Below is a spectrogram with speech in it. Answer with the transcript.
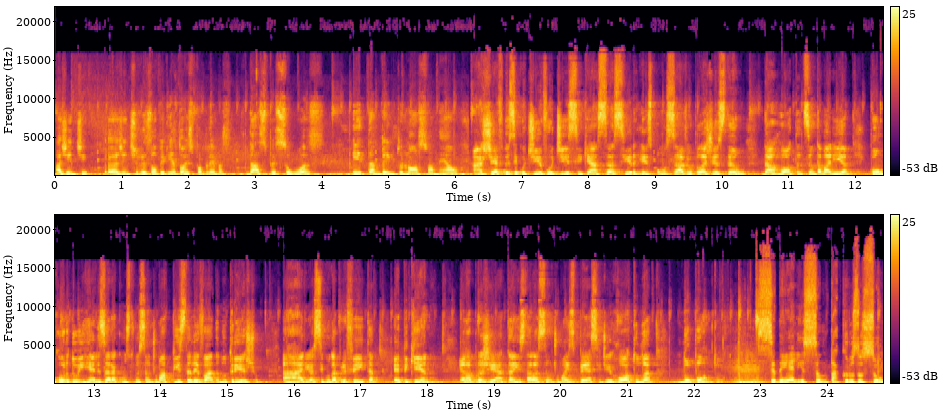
a gente, a gente resolveria dois problemas: das pessoas e também do nosso anel. A chefe do executivo disse que a SACIR, responsável pela gestão da Rota de Santa Maria, concordou em realizar a construção de uma pista elevada no trecho. A área, segundo a prefeita, é pequena. Ela projeta a instalação de uma espécie de rótula no ponto. CDL Santa Cruz do Sul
